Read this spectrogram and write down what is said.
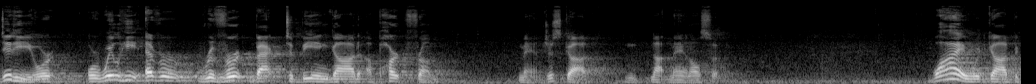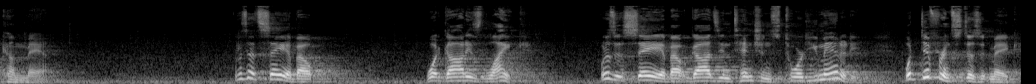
Did he or, or will he ever revert back to being God apart from man? Just God, not man also. Why would God become man? What does that say about what God is like? What does it say about God's intentions toward humanity? What difference does it make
